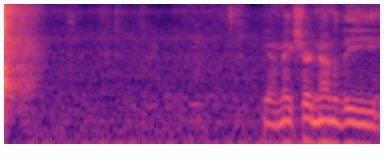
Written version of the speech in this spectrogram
You're gonna make sure none of the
